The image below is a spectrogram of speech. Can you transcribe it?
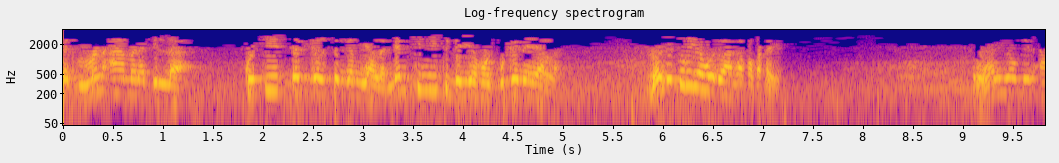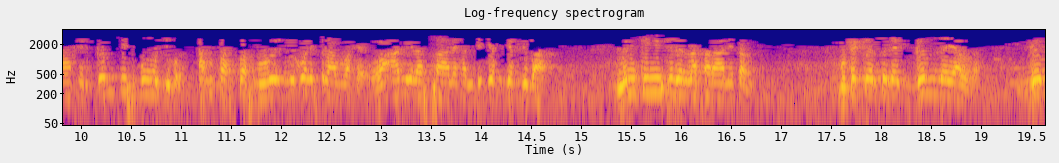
nag man amana billah ku ci dëggal sa ngëm yàlla même ci ñuy tudde yahood bu gëmee yàlla loolu turu yahood waa nga fa ba tey wal yawmil axir gëm bis bu mujj ba am pas-pas bu wér ni ko lislaam waxee wa amila saalihan di jëf jëf ju baax même ki ñu tuddee nasaraan itam bu fekkee su ne gëm na yàlla gëm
